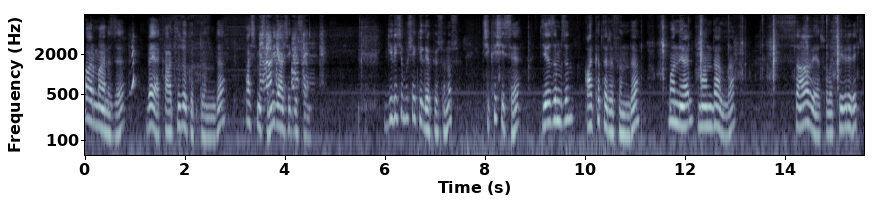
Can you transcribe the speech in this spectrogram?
Parmağınızı veya kartınızı okuttuğunda açma işlemi gerçekleşiyor. Girişi bu şekilde yapıyorsunuz. Çıkış ise cihazımızın arka tarafında manuel mandalla sağa veya sola çevirerek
